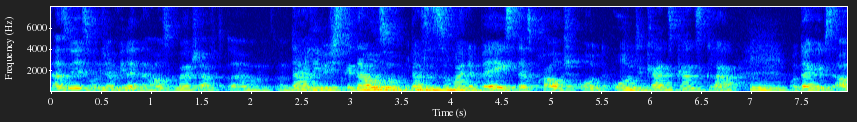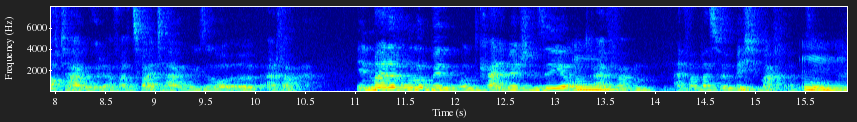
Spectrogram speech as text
also jetzt wohne ich auch wieder in einer Hausgemeinschaft ähm, und da liebe ich es genauso. Das ist so meine Base, das brauche ich und, und ganz, ganz klar. Mhm. Und dann gibt es auch Tage, wo ich einfach zwei Tage wie so äh, einfach in meiner Wohnung bin und keine Menschen sehe und Mhm. einfach, einfach was für mich mache. So. Mhm.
